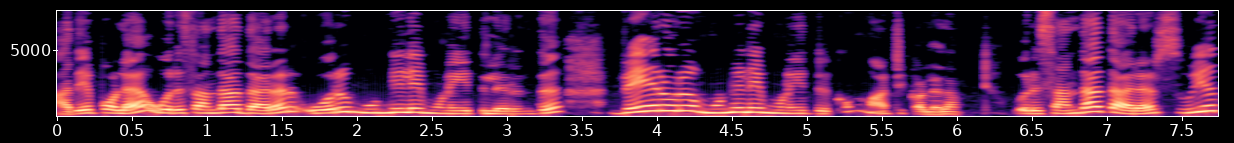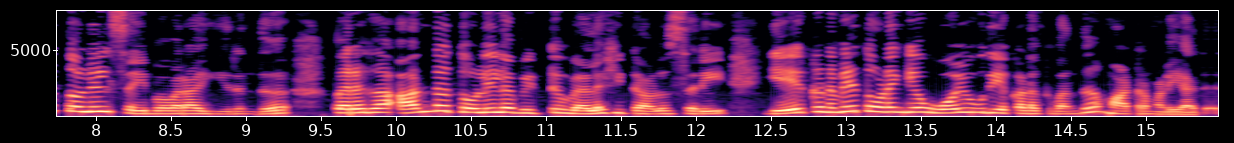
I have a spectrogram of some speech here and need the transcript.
அதே போல் ஒரு சந்தாதாரர் ஒரு முன்னிலை முனையத்திலிருந்து வேறொரு முன்னிலை முனையத்திற்கும் மாற்றிக்கொள்ளலாம். ஒரு சந்தாதாரர் சுயதொழில் செய்பவராக இருந்து பிறகு அந்த தொழிலை விட்டு விலகிட்டாலும் சரி ஏற்கனவே தொடங்கிய ஓய்வூதிய கணக்கு வந்து மாற்றமடையாது.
